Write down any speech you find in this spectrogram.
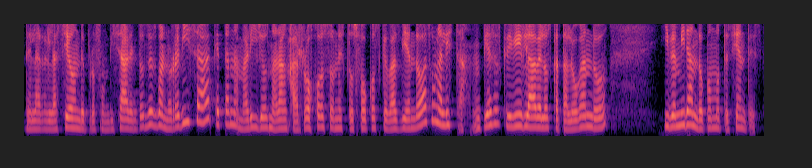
De la relación, de profundizar. Entonces, bueno, revisa qué tan amarillos, naranjas, rojos son estos focos que vas viendo. Haz una lista, empieza a escribirla, velos catalogando y ve mirando cómo te sientes.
